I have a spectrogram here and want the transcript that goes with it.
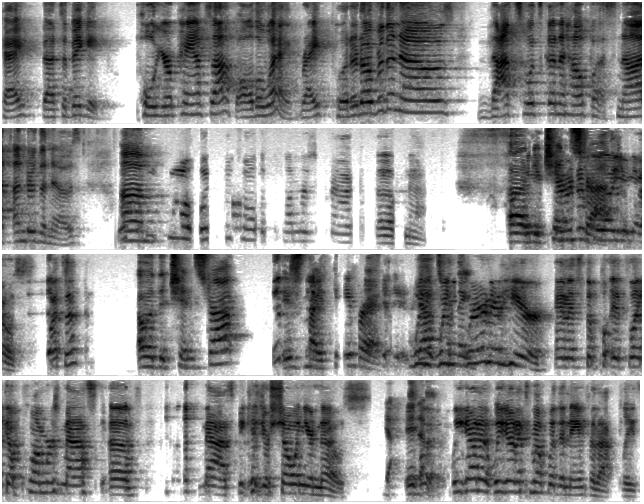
Okay, that's a biggie. Pull your pants up all the way, right? Put it over the nose. That's what's going to help us, not under the nose. What do Um, call, what do we call the plumber's crack of mask? Uh, the chin turn below strap. your nose. What's that? Oh, the chin strap is my favorite. When, That's when when you're they- wearing it here, and it's the it's like a plumber's mask of mask because you're showing your nose. Yeah. It, We gotta we gotta come up with a name for that, please.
